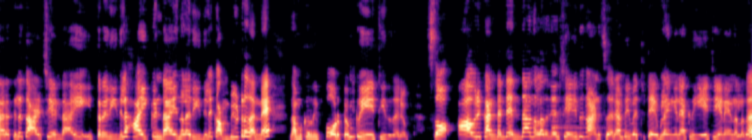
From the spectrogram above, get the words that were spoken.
തരത്തിൽ താഴ്ചയുണ്ടായി ഇത്ര രീതിയിൽ ഹൈക്ക് ഉണ്ടായി എന്നുള്ള രീതിയിൽ കമ്പ്യൂട്ടർ തന്നെ നമുക്ക് റിപ്പോർട്ടും ക്രിയേറ്റ് ചെയ്ത് തരും. സോ ആ ഒരു കണ്ടന്റ് എന്താന്നുള്ളത് ഞാൻ ചെയ്ത് കാണിച്ചു തരാം. പ്രിവറ്റ് ടേബിൾ എങ്ങനെയാണ് ക്രിയേറ്റ് ചെയ്യണേ എന്നുള്ളത്.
